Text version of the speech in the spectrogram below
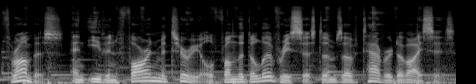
thrombus, and even foreign material from the delivery systems of TAVR devices.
